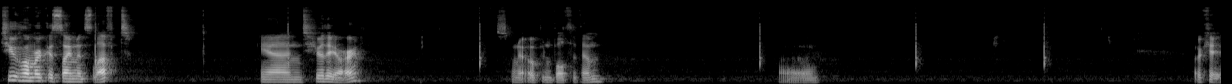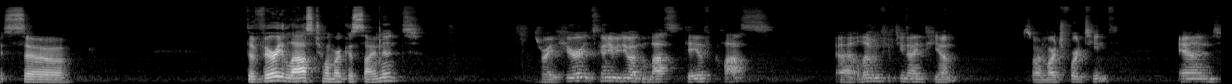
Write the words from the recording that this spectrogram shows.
two homework assignments left, and here they are. Just going to open both of them. Uh, okay, so the very last homework assignment is right here. It's going to be due on the last day of class, uh, 11:59 p.m. So on March 14th. And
